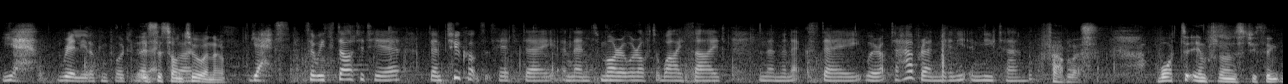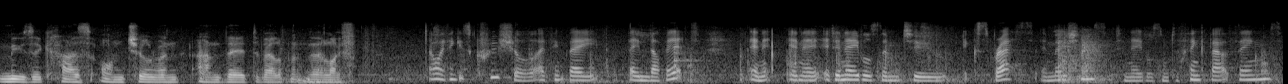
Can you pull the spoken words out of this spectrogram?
Yeah, really looking forward to the Is this on one. tour now? Yes. So we started here, done two concerts here today, and then tomorrow we're off to Wyeside, and then the next day we're up to Hafren in, in Newtown. Fabulous. What influence do you think music has on children and their development in their life? Oh, I think it's crucial. I think they they love it, and it, it enables them to express emotions. It enables them to think about things,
